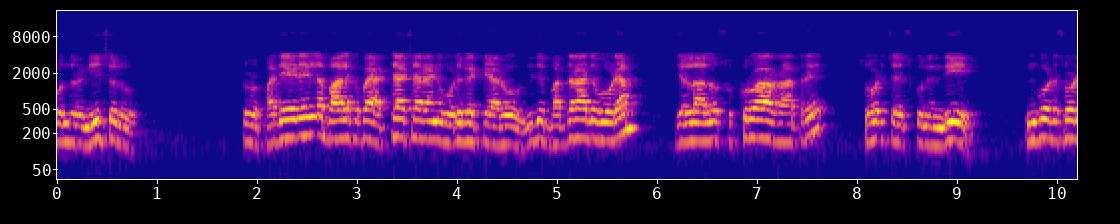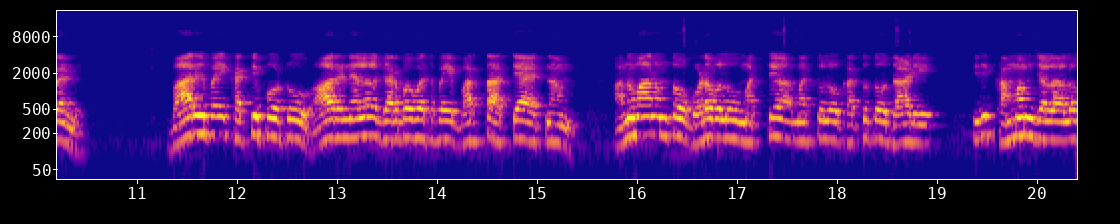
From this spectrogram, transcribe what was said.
కొందరు నీచులు. చూడు పదిహేడేళ్ళ బాలికపై అత్యాచారాన్ని ఒడిగట్టారు. ఇది భద్రాదిగూడెం జిల్లాలో శుక్రవారం రాత్రి చోటు చేసుకునింది. ఇంకోటి చూడండి. భార్యపై కత్తిపోటు ఆరు నెలల గర్భవతిపై భర్త అత్యాయత్నం అనుమానంతో గొడవలు మత్య మత్తులో కత్తుతో దాడి ఇది ఖమ్మం జిల్లాలో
